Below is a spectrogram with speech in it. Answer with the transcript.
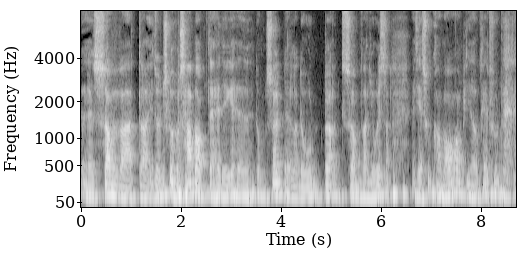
Øh, så var der et ønske hos ham om, da han ikke havde nogen søn eller nogen børn, som var jurister, at jeg skulle komme over og blive advokatfuldmægtig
